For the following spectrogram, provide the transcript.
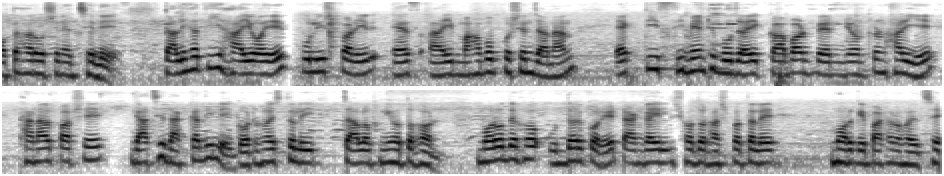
মোতাহার হোসেনের ছেলে। কালিহাতি হাইওয়ে পুলিশ ফাঁড়ির এসআই মাহবুব হোসেন জানান একটি সিমেন্ট বোঝাই কাবার্ড ভ্যান নিয়ন্ত্রণ হারিয়ে থানার পাশে গাছে ধাক্কা দিলে ঘটনাস্থলেই চালক নিহত হন। মরদেহ উদ্ধার করে টাঙ্গাইল সদর হাসপাতালে মর্গে পাঠানো হয়েছে।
